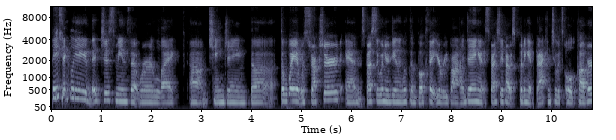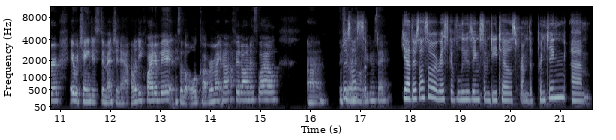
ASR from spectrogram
Basically, it just means that we're like um, changing the the way it was structured, and especially when you're dealing with a book that you're rebinding, especially if I was putting it back into its old cover, it would change its dimensionality quite a bit, and so the old cover might not fit on as well. Um, There's Bushra, also- what were you gonna say? Yeah, there's also a risk of losing some details from the printing, um,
